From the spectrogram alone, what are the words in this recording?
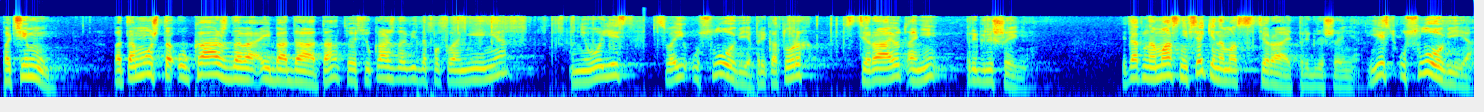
Почему? Потому что у каждого ибадата, то есть у каждого вида поклонения, у него есть свои условия, при которых стирают они прегрешения. Итак, намаз не всякий намаз стирает прегрешения. Есть условия.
